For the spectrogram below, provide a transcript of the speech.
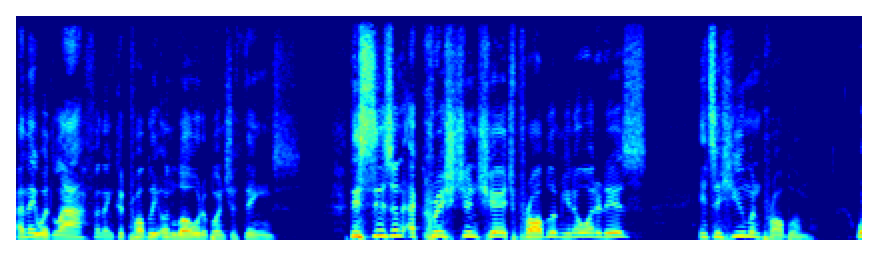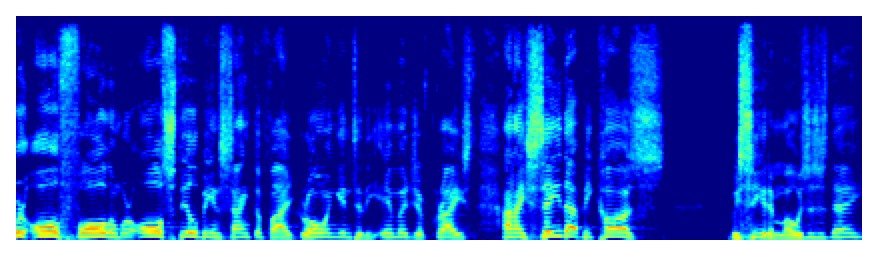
And they would laugh and then could probably unload a bunch of things. This isn't a Christian church problem. You know what it is? It's a human problem. We're all fallen. We're all still being sanctified, growing into the image of Christ. And I say that because we see it in Moses' day.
